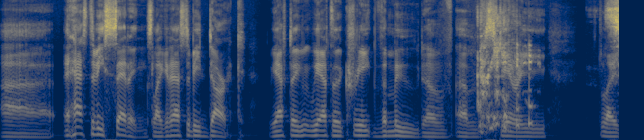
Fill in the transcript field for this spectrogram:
uh it has to be settings. Like it has to be dark. We have to we have to create the mood of of Okay. scary like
